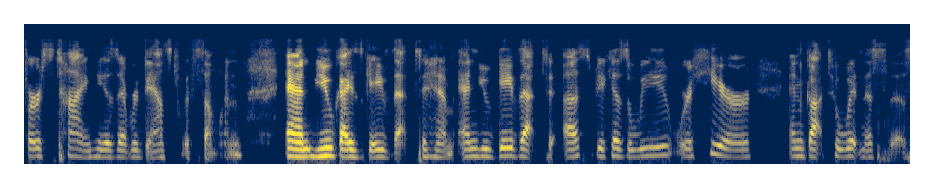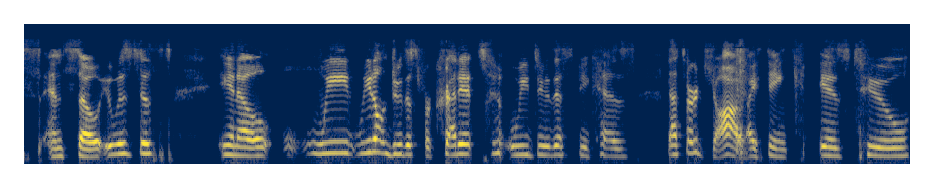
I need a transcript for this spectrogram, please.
first time he has ever danced with someone. And you guys gave that to him, and you gave that to us because we were here and got to witness this. And so it was just, you know, we we don't do this for credit. We do this because that's our job, I think, is to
